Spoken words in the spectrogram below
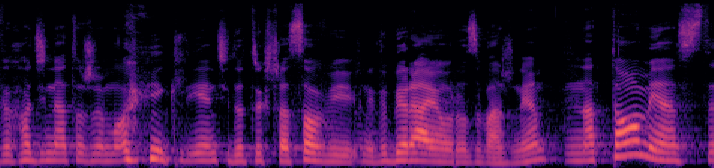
Wychodzi na to, że moi klienci dotychczasowi wybierają rozważnie. Natomiast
